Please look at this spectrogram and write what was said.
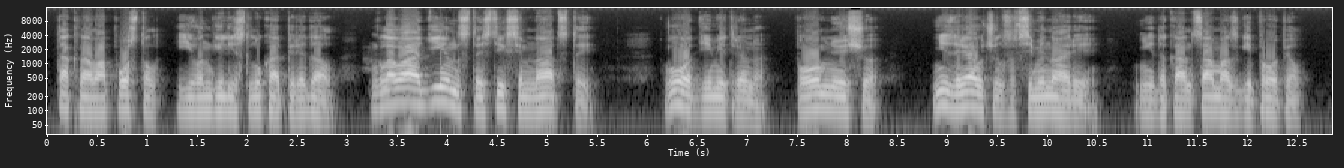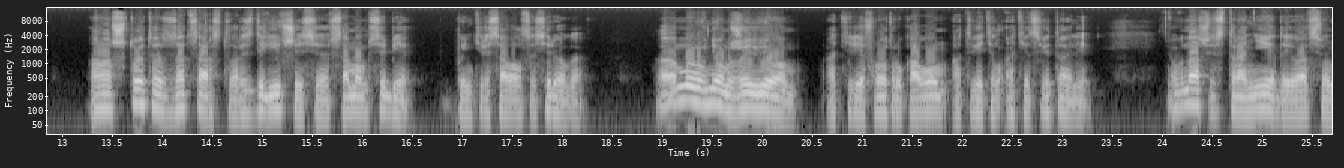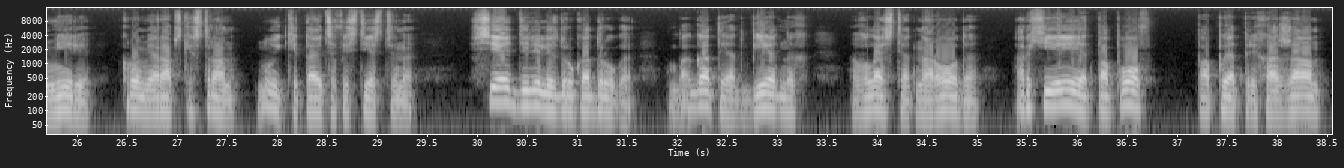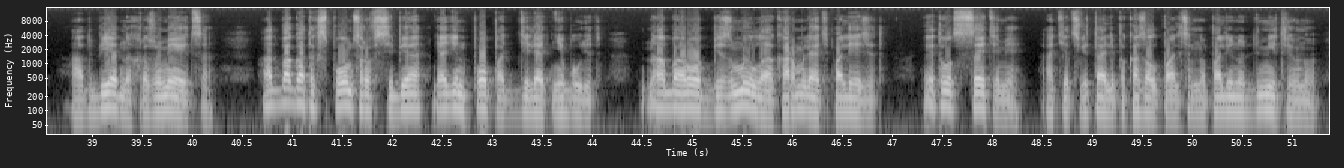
Так нам апостол и евангелист Лука передал. Глава 11, стих 17. Вот, Дмитриевна, помню еще. Не зря учился в семинарии. Не до конца мозги пропил. А что это за царство, разделившееся в самом себе? Поинтересовался Серега. А мы в нем живем, оттерев рот рукавом, ответил отец Виталий. В нашей стране, да и во всем мире, кроме арабских стран, ну и китайцев, естественно, все отделились друг от друга. Богатые от бедных, власти от народа, архиереи от попов, попы от прихожан, от бедных, разумеется. От богатых спонсоров себя ни один поп отделять не будет. Наоборот, без мыла окормлять полезет. Это вот с этими, отец Виталий показал пальцем на Полину Дмитриевну,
